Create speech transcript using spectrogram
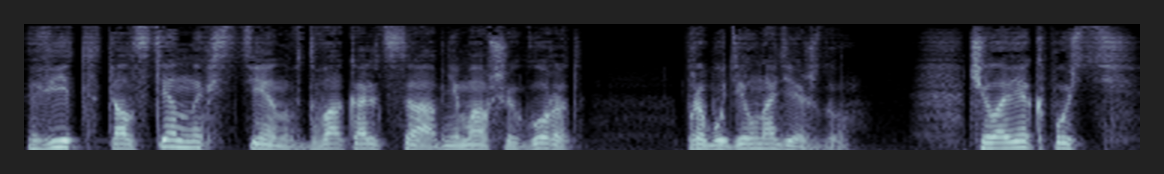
Вид толстенных стен в два кольца, обнимавших город, пробудил надежду. Человек, пусть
